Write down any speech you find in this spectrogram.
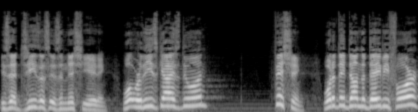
is that Jesus is initiating. What were these guys doing? Fishing. What had they done the day before?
